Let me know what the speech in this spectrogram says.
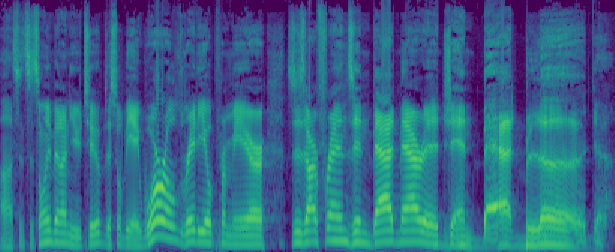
uh, since it's only been on YouTube. This will be a world radio premiere. This is our friends in Bad Marriage and Bad Blood.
